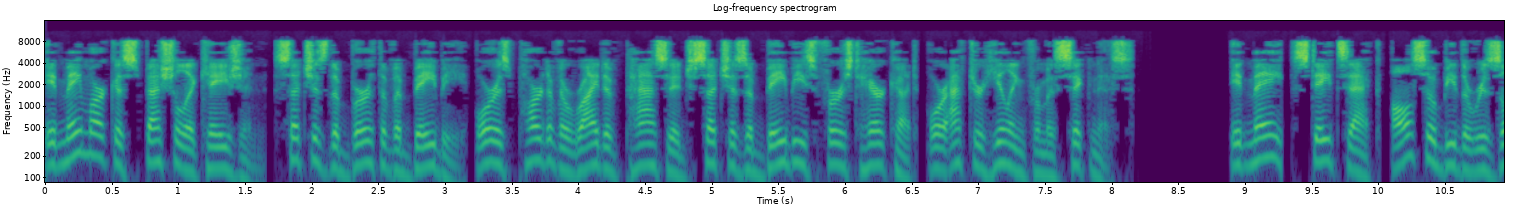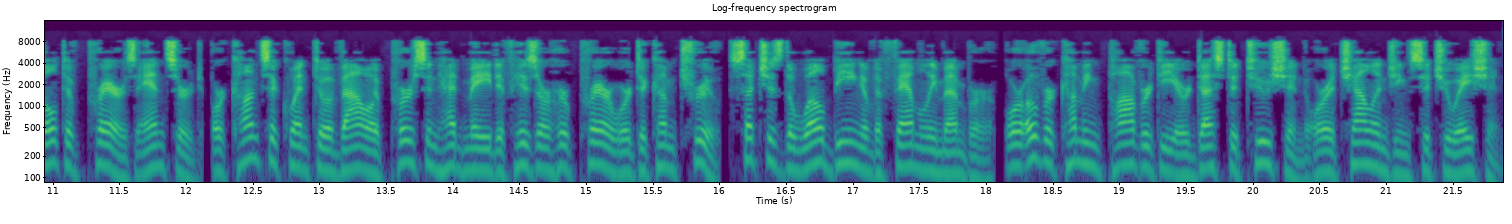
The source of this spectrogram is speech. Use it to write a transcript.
It may mark a special occasion, such as the birth of a baby, or as part of a rite of passage such as a baby's first haircut, or after healing from a sickness. It may, states Eck, also be the result of prayers answered, or consequent to a vow a person had made if his or her prayer were to come true, such as the well-being of a family member, or overcoming poverty or destitution or a challenging situation.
